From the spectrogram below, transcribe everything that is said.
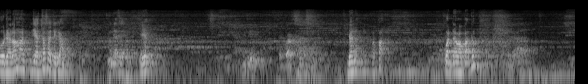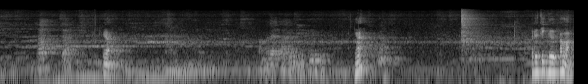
Oh dalam di atas ada kan iya. Dalam bapak. Kuat dah bapak tuh. Ya Hah? Ada tiga kamar.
